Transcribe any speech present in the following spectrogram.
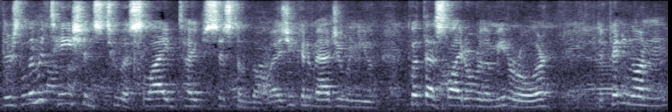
There's limitations to a slide type system though. As you can imagine when you put that slide over the meter roller, depending on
